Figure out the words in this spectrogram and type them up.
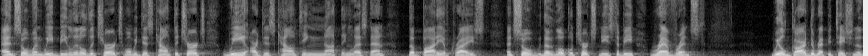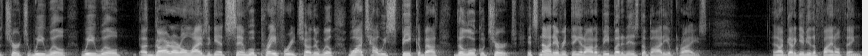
And so when we belittle the church, when we discount the church, we are discounting nothing less than the body of Christ. And so the local church needs to be reverenced. We'll guard the reputation of the church. We will, we will uh, guard our own lives against sin. We'll pray for each other. We'll watch how we speak about the local church. It's not everything it ought to be, but it is the body of Christ. And I've got to give you the final thing.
